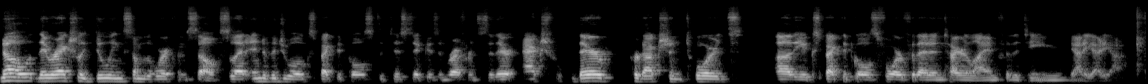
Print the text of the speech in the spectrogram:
No, they were actually doing some of the work themselves. So, that individual expected goal statistic is in reference to their actual their production towards uh, the expected goals for for that entire line for the team, yada yada yada.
